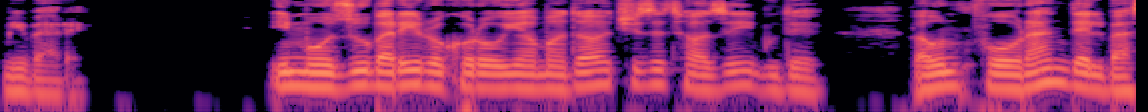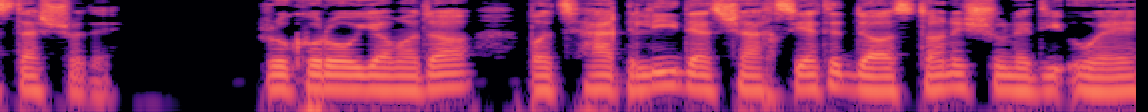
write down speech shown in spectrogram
می‌بره. این موضوع برای روکورو یامادا چیز تازه‌ای بوده و اون فوراً دلبستش شده. روکورو یامادا با تقلید از شخصیت داستان شوندی اوه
